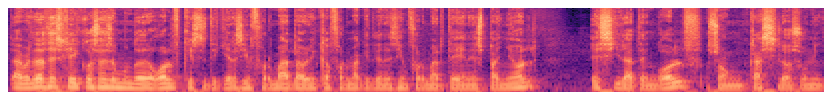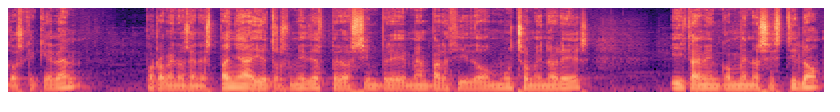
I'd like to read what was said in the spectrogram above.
La verdad es que hay cosas del mundo del golf que si te quieres informar, la única forma que tienes de informarte en español es ir a Tengolf, son casi los únicos que quedan por lo menos en España. Hay otros medios, pero siempre me han parecido mucho menores y también con menos estilo.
